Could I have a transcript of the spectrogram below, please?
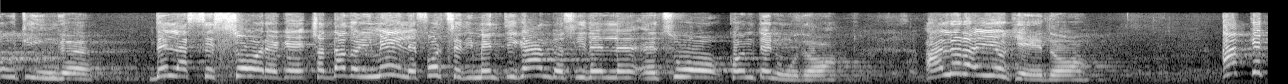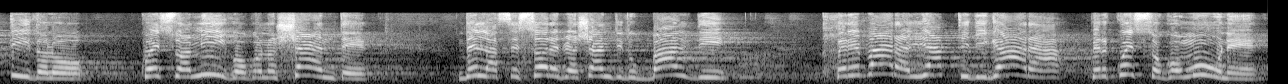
outing dell'assessore che ci ha dato l'email forse dimenticandosi del suo contenuto. Allora io chiedo, a che titolo questo amico conoscente dell'assessore Piacenti Tubaldi prepara gli atti di gara per questo comune,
